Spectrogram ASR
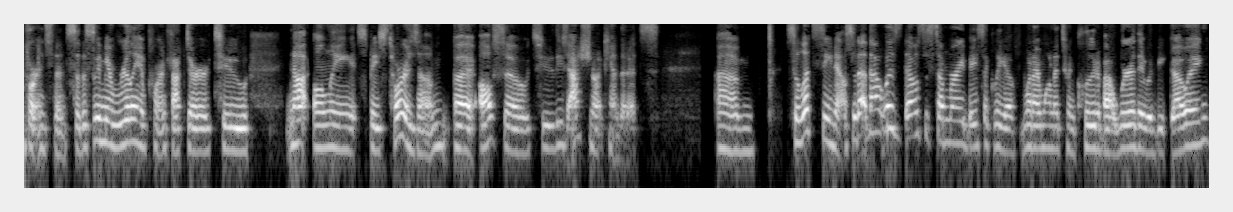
for instance. So this is going to be a really important factor to not only space tourism, but also to these astronaut candidates. Um, so let's see now. So that that was that was a summary basically of what I wanted to include about where they would be going.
